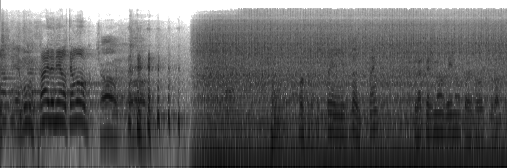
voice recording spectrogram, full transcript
isto. É muito. Vai Daniel, até logo. Tchau. até logo. Mostra, isto tem ajudante, tem? Cuidado com as mãos aí não coisa. Vou segurar, pô.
